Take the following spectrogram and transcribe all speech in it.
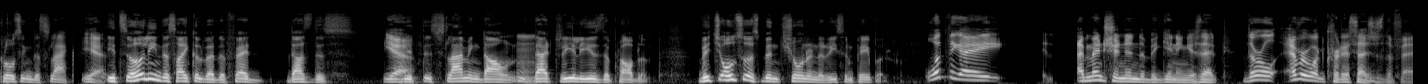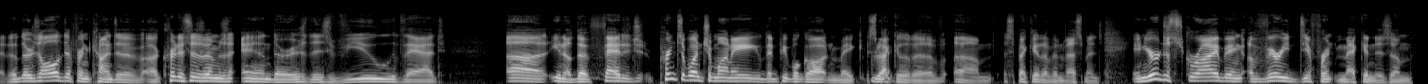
closing the slack. Yeah. It's early in the cycle where the Fed does this. Yeah. It is slamming down. Hmm. That really is the problem, which also has been shown in a recent paper. One thing I I mentioned in the beginning is that there everyone criticizes the Fed. And there's all different kinds of uh, criticisms, and there is this view that uh, you know the Fed prints a bunch of money, then people go out and make speculative um, speculative investments. And you're describing a very different mechanism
